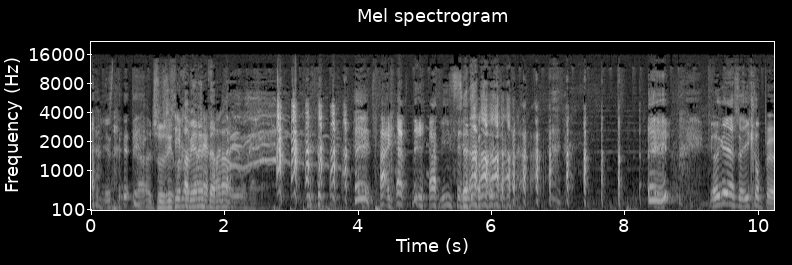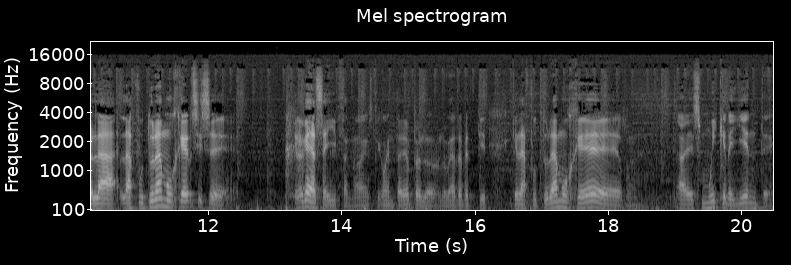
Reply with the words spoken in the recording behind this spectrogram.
A Di Ste- Claro, Sus hijos Sí, la habían no encerrado. Está castigadísimo. Creo que ya se dijo, pero la, la futura mujer sí se... Creo que ya se hizo, ¿no? Este comentario, pero lo, lo voy a repetir. Que la futura mujer ah, es muy creyente.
